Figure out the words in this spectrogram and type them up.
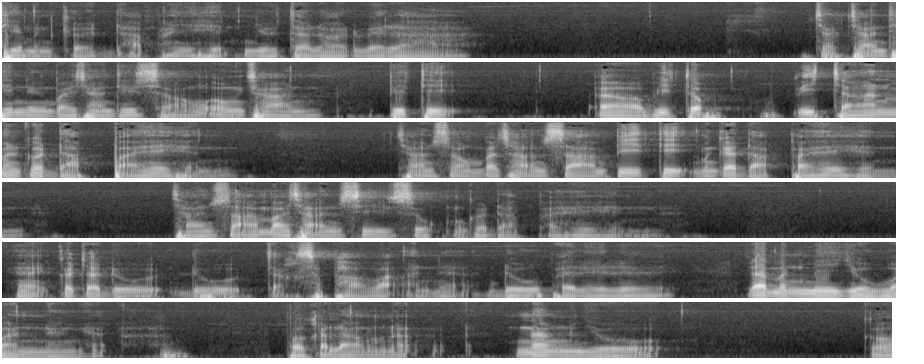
ที่มันเกิดดับให้เห็นอยู่ตลอดเวลา จากฌานที่หนึ่งไปฌานที่สององค์ฌานปิติ วิตกวิจารมันก็ดับไปให้เห็นฌานสองไปฌานสามปิติมันก็ดับไปให้เห็นฌานสามอาฌานสี่สุขมันก็ดับไปให้เห็นก็จะดูดูจากสภาวะอันเนี้ยดูไปเรื่อยๆ แล้วมันมีอยู่วันหนึ่งอะพอกำลังนั่งอยู่ ก็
